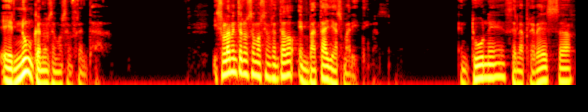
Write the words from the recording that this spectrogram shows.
eh, nunca nos hemos enfrentado. Y solamente nos hemos enfrentado en batallas marítimas. En Túnez, en la Prevesa.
